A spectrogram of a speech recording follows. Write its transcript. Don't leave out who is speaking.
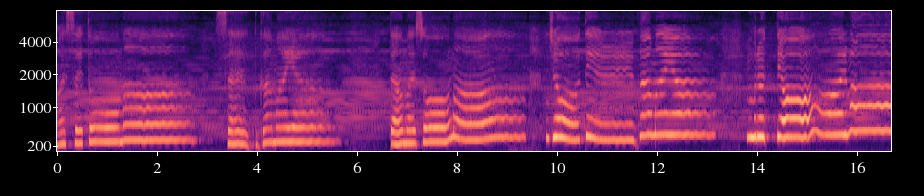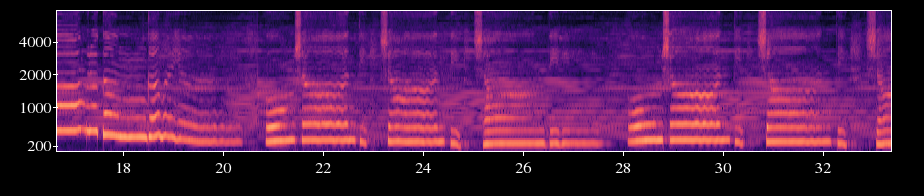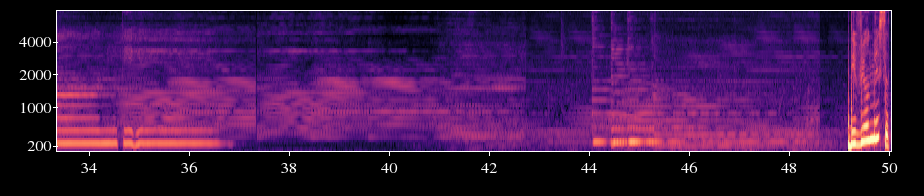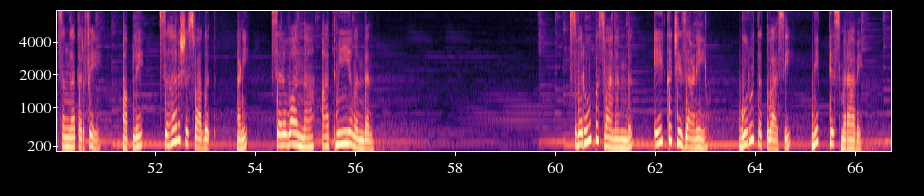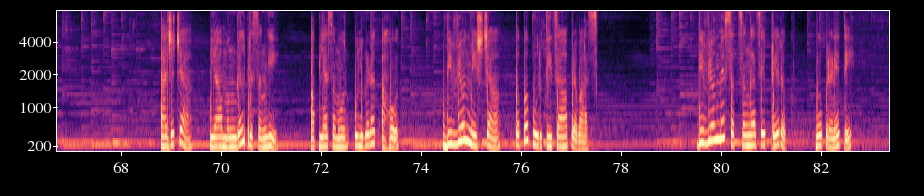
Speaker 1: हसतो मा सद्गमय। तमसो मा ज्योतिर्गमय। मृत्योर्मामृतं गमय ॐ शान्ति शान्ति शान्तिः। ॐ शान्ति शांती शांती
Speaker 2: दिव्योन्मेष सत्संगातर्फे आपले सहर्ष स्वागत आणि सर्वांना आत्मीय वंदन. स्वरूप स्वानंद एकची जाणे गुरुतत्वासी नित्य स्मरावे. आजच्या या मंगल प्रसंगी आपल्यासमोर उलगडत आहोत दिव्योन्मेषच्या तपपूर्तीचा प्रवास. दिव्योन्मेष सत्संगाचे प्रेरक व प्रणेते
